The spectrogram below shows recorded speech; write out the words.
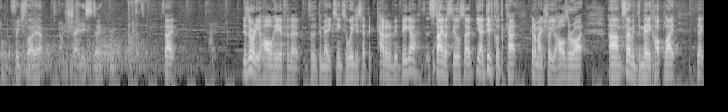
Pull the fridge slide out. I'll just show you this too. So there's already a hole here for the for the Dometic sink, so we just had to cut it a bit bigger. It's stainless steel, so yeah, difficult to cut. Got to make sure your holes are right. Um, same with the Dometic hot plate. The,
